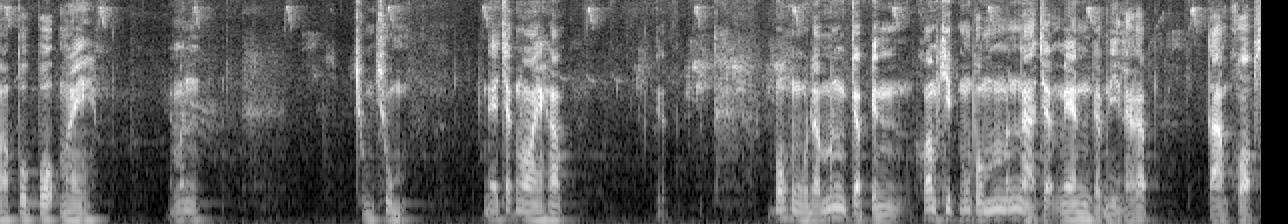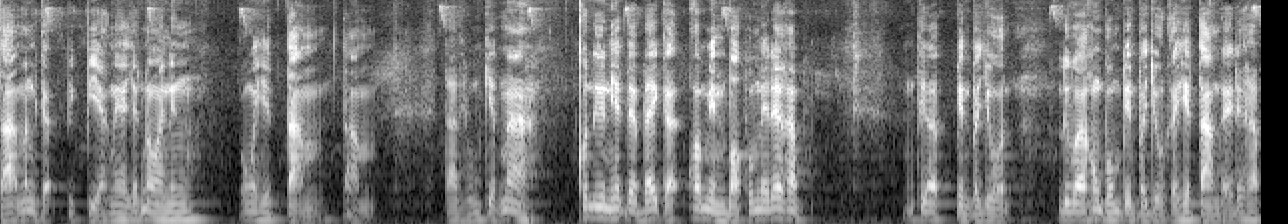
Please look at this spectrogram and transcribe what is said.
มาโปะใหม่ให้มันชุ่มๆแน่จักหน่อยครับบ่หูแล้วมันก็เป็นความคิดของผมมันน่าจะแม่นแบบนี้แหละครับ ตามขอบสะมันก็เปียกๆแน่จักหน่อยหนึงผมก็เฮ็ดตามตามตามที่ผมเก็บมา คนอื่นเฮ็ดแบบใดก็คอมเมนต์บอกผมได้เด้อครับบางเทื่อเป็นประโยชน์ หรือว่าของผมเป็นประโยชน์ก็เฮ็ดตามได้เด้อครับ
